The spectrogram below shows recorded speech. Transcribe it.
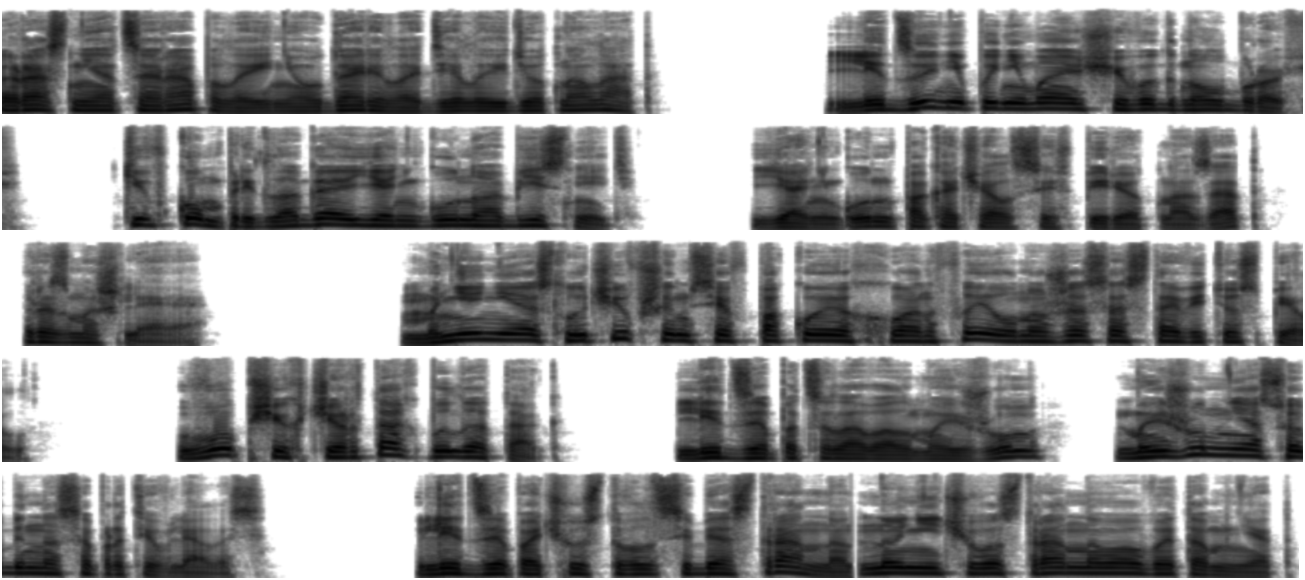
Раз не оцарапала и не ударила, дело идет на лад». Лидзи непонимающе выгнал бровь, кивком предлагая Яньгуну объяснить. Яньгун покачался вперед назад размышляя. Мнение о случившемся в покоях Хуанфэй он уже составить успел. В общих чертах было так. Лидзе поцеловал Мэйжун, Мэйжун не особенно сопротивлялась. Лидзе почувствовал себя странно, но ничего странного в этом нет,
